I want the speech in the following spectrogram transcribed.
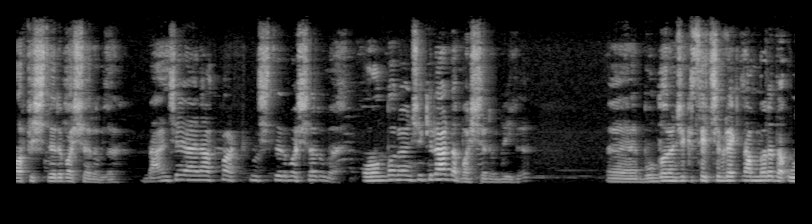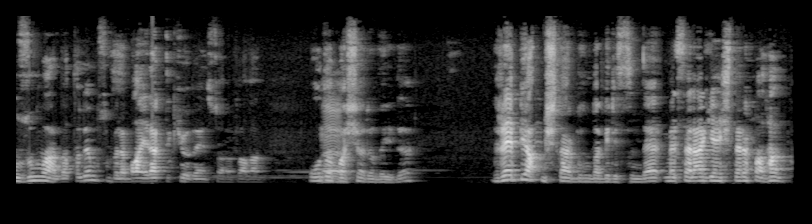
Afişleri başarılı. Bence yani AK Parti'nin işleri başarılı. Ondan öncekiler de başarılıydı. Ee, bundan önceki seçim reklamları da uzun vardı. Hatırlıyor musun? Böyle bayrak dikiyordu en sona falan. O da Evet. başarılıydı. Rap yapmışlar bunda birisinde. Mesela gençlere falan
